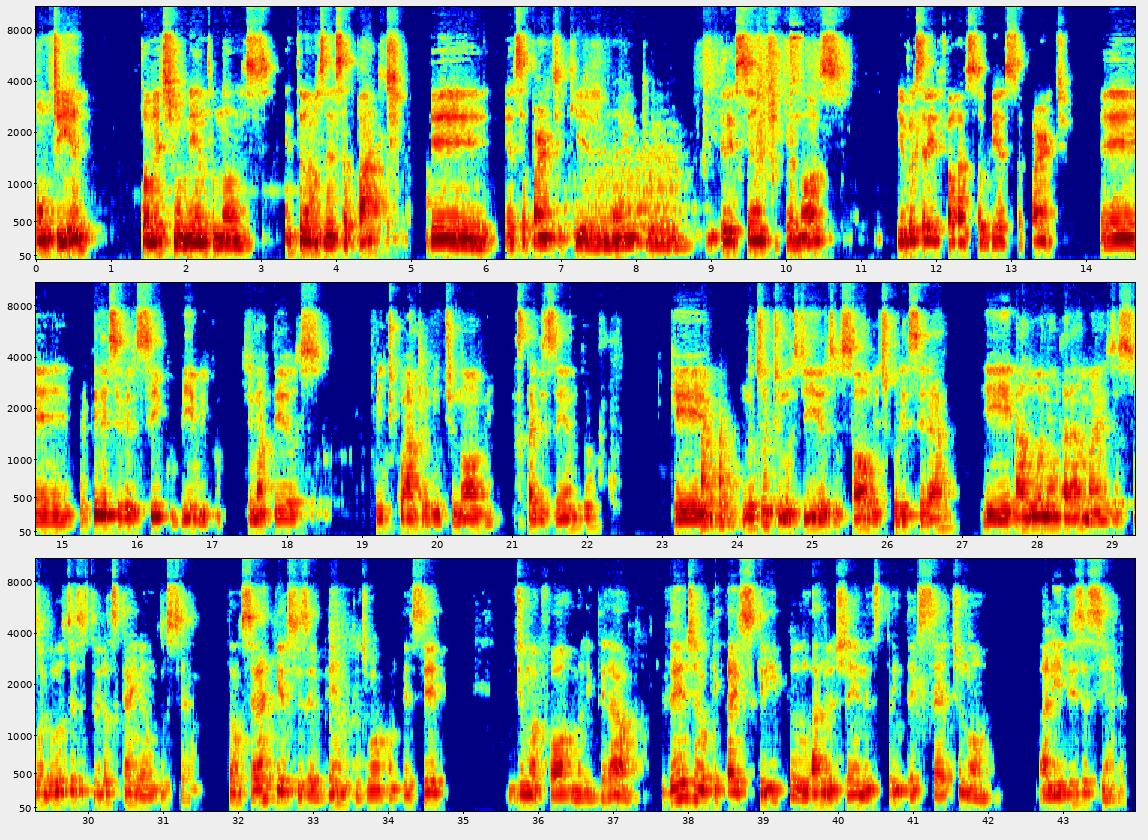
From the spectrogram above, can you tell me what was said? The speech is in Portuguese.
Bom dia. Então, neste momento, nós entramos nessa parte, é, essa parte que é muito interessante para nós. E eu gostaria de falar sobre essa parte, é, porque nesse versículo bíblico de Mateus 24, 29, está dizendo que nos últimos dias o sol escurecerá e a lua não dará mais a sua luz e as estrelas cairão do céu. Então, será que esses eventos vão acontecer de uma forma literal? Veja o que está escrito lá no Gênesis 37, 9. Ali diz assim, olha,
